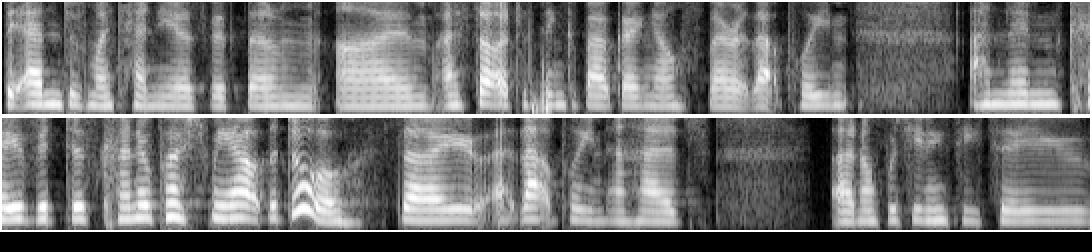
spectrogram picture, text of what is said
the end of my 10 years with them, um, I started to think about going elsewhere at that point. And then COVID just kind of pushed me out the door. So at that point, I had an opportunity to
